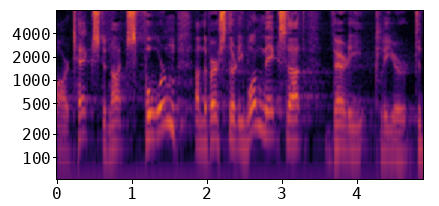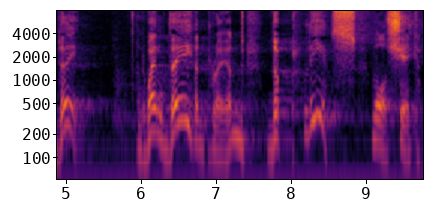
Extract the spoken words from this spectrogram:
our text in Acts 4 and the verse 31 makes that very clear today. And when they had prayed, the place was shaken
